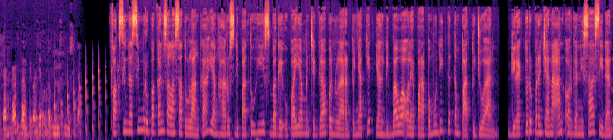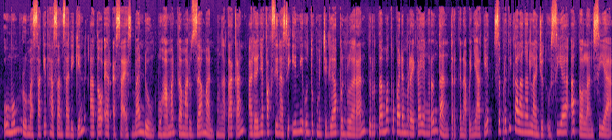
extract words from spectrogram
Kemenkes dan kita siap untuk mendistribusikan. Vaksinasi merupakan salah satu langkah yang harus dipatuhi sebagai upaya mencegah penularan penyakit yang dibawa oleh para pemudik ke tempat tujuan. Direktur Perencanaan Organisasi dan Umum Rumah Sakit Hasan Sadikin atau RSAS Bandung, Muhammad Kamaruzaman, mengatakan adanya vaksinasi ini untuk mencegah penularan terutama kepada mereka yang rentan terkena penyakit seperti kalangan lanjut usia atau lansia.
